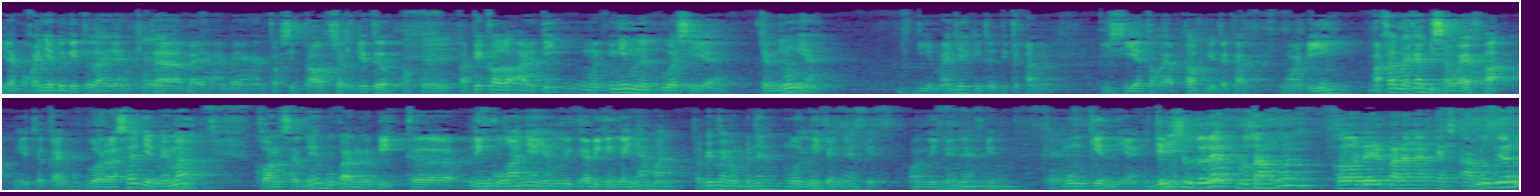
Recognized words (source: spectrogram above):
ya pokoknya begitulah yang kita bayangan-bayangan toxic culture gitu. Oke. Tapi kalau IT ini menurut gue sih ya cenderung ya diem aja gitu di depan PC atau laptop gitu kan ngoding maka mereka bisa WFH gitu kan gue rasa aja memang concernnya bukan lebih ke lingkungannya yang nggak bikin gak nyaman tapi memang bener murni benefit only benefit oke. mungkin ya Jadi sebetulnya perusahaan pun kalau dari pandangan HR lu kan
